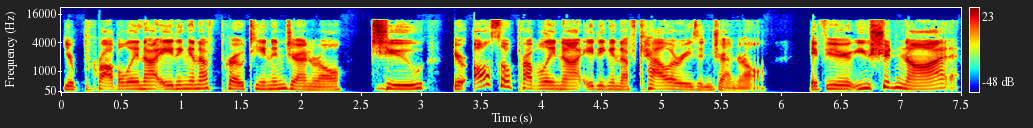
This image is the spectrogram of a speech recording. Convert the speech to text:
you're probably not eating enough protein in general. Two, you're also probably not eating enough calories in general. If you you should not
